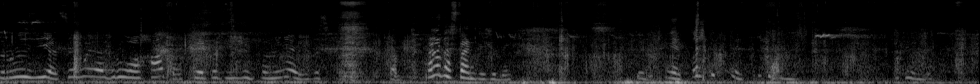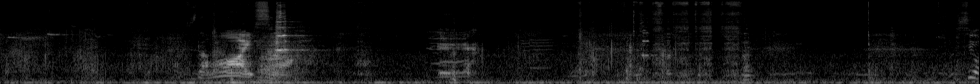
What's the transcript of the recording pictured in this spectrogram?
Друзі, це моя друга хата, це я хочу жити поміняю. десь Там. А ну-ка станьте сюди. Сюди. Ні, трошки туди. Туди. Здавайся! Все.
